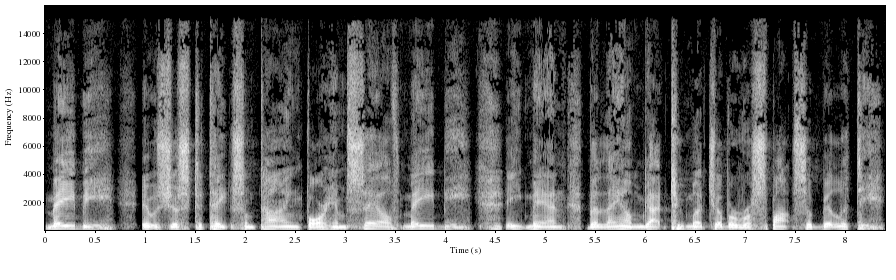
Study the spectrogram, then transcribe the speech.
Maybe it was just to take some time for himself. Maybe, amen, the lamb got too much of a responsibility.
